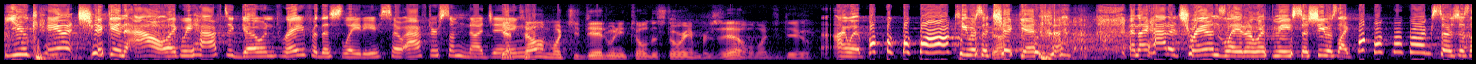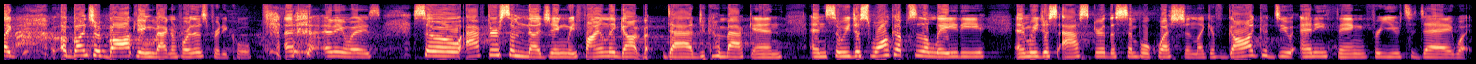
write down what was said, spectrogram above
you can't chicken out. Like, we have to go and pray for this lady. So after some nudging. Yeah, tell him what you did when you told the story in Brazil. What'd you do? I went, buck, buck, buck, buck. He was a chicken. and I had a translator with me, so she was like, buck, buck, buck, buck. So it's just like a bunch of balking back and forth. It was pretty cool. Anyways, so after some nudging, we finally got Dad to come back in. And so we just walk up to the lady and we just ask her the simple question like, if God could do anything for you today, what,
